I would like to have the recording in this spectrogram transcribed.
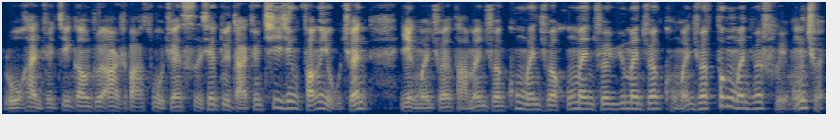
罗汉拳、金刚锥、二十八宿拳、四仙对打拳、七星防有拳、应门拳、法门拳、空门拳、红门拳、鱼门拳、孔门拳、风门拳、水门拳、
